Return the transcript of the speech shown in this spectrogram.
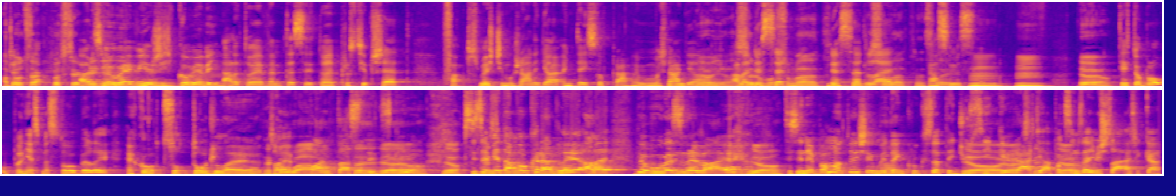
A bylo tak prostě Ale jsme v Jiříkově, hmm. ale to je, vemte si, to je prostě před fakt, to jsme ještě možná nedělali ani Taste of Prague, nebo možná dělali, jo, ale 10 let, 10 let, let já si myslím. Hmm, hmm. Jo, jo. Teď to bylo úplně, jsme z toho byli, jako co tohle je, jako to je wow, fantastický. Je, jo, jo, jo. Sice mě tam okradli, ale to jo. vůbec nevá. Jo. Ty si nepamatuješ, jak mi ten kluk za ty juicíky vrátil a pak jo. jsem za ním šla a říkal,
